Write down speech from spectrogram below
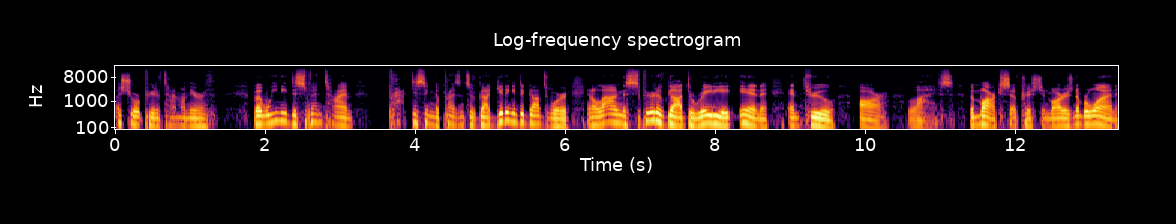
a short period of time on the earth. But we need to spend time practicing the presence of God, getting into God's word, and allowing the Spirit of God to radiate in and through our lives. The marks of Christian martyrs. Number one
